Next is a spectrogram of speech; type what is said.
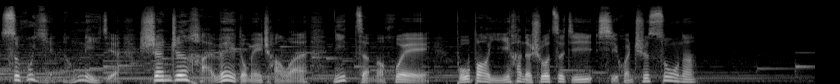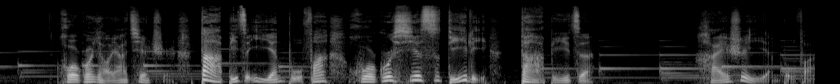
似乎也能理解，山珍海味都没尝完，你怎么会不抱遗憾的说自己喜欢吃素呢？火锅咬牙切齿，大鼻子一言不发；火锅歇斯底里，大鼻子还是一言不发。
